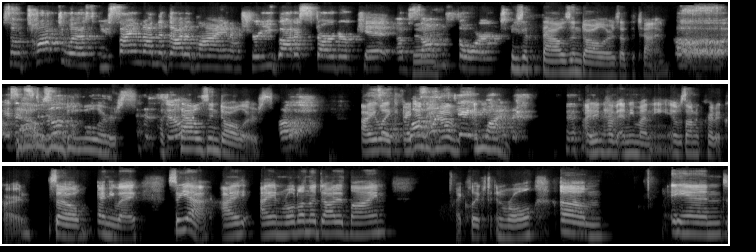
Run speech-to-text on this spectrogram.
So talk to us. You signed on the dotted line. I'm sure you got a starter kit of yeah. some sort. It was a thousand dollars at the time. Oh, is it thousand dollars? A thousand dollars. I like. I didn't have any. I didn't have any money. It was on a credit card. So anyway, so yeah, I I enrolled on the dotted line. I clicked enroll. Um, and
